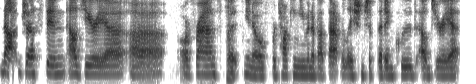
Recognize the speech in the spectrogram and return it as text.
not just in Algeria uh, or France, but, you know, if we're talking even about that relationship that includes Algeria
